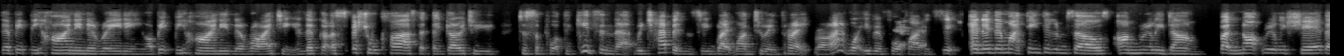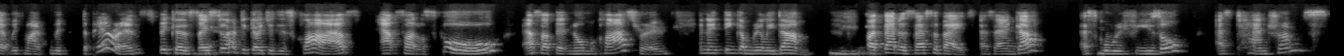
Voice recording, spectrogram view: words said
they're a bit behind in their reading or a bit behind in their writing. And they've got a special class that they go to to support the kids in that, which happens in grade one, two, and three, right? Or even four, five, and six. And then they might think to themselves, I'm really dumb, but not really share that with my with the parents because they Yeah. still have to go to this class outside of school, outside their normal classroom, and they think I'm really dumb. Mm-hmm. But that exacerbates as anger, as school refusal, as tantrums,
